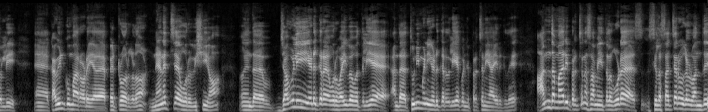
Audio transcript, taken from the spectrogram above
சொல்லி கவின்குமாரோடைய பெற்றோர்களும் நினச்ச ஒரு விஷயம் இந்த ஜவுளி எடுக்கிற ஒரு வைபவத்திலேயே அந்த துணிமணி எடுக்கிறதுலையே கொஞ்சம் பிரச்சனையாக இருக்குது அந்த மாதிரி பிரச்சனை சமயத்தில் கூட சில சச்சரவுகள் வந்து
